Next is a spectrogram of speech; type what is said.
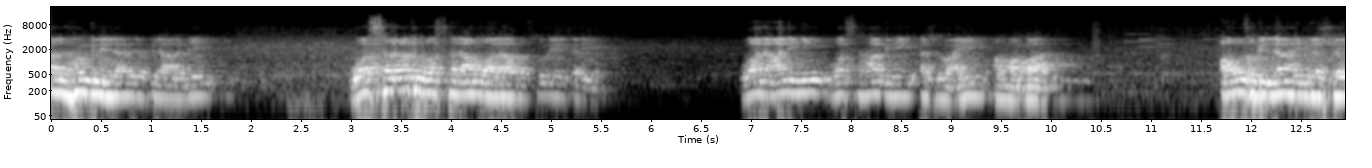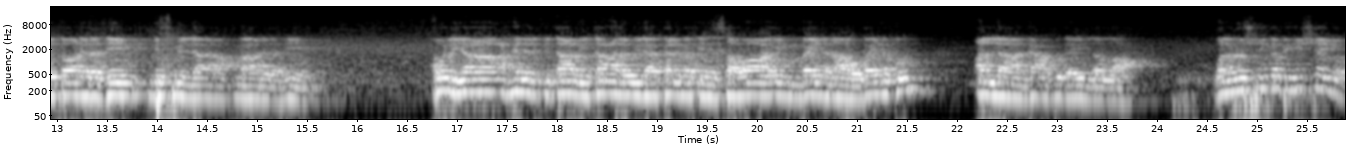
الحمد لله رب العالمين والصلاة والسلام على رسول الكريم وعلى آله وصحبه أجمعين أما بعد. أعوذ بالله من الشيطان الرجيم بسم الله الرحمن الرحيم قل يا أهل الكتاب تعالوا إلى كلمة سواء بيننا وبينكم ألا نعبد إلا الله ولا نشرك به شيئا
